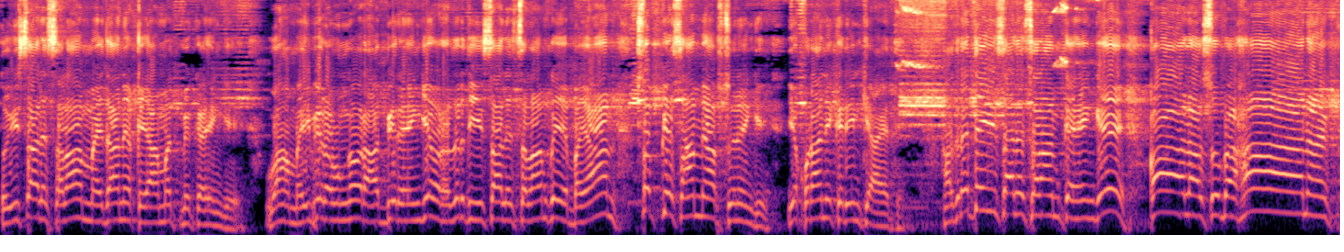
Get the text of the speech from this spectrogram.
تو عیسیٰ علیہ السلام میدان قیامت میں کہیں گے۔ وہاں میں بھی رہوں گا اور آپ بھی رہیں گے اور حضرت عیسیٰ علیہ السلام کا یہ بیان سب کے سامنے آپ سنیں گے۔ یہ قرآن کریم کی آیت ہے۔ حضرت عیسیٰ علیہ السلام کہیں گے، قال سبحانک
